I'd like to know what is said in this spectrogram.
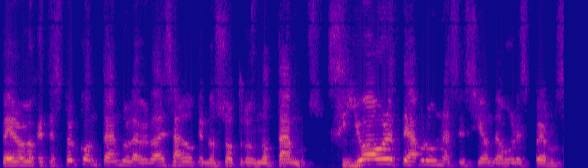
pero lo que te estoy contando, la verdad es algo que nosotros notamos. Si yo ahora te abro una sesión de Amores Perros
